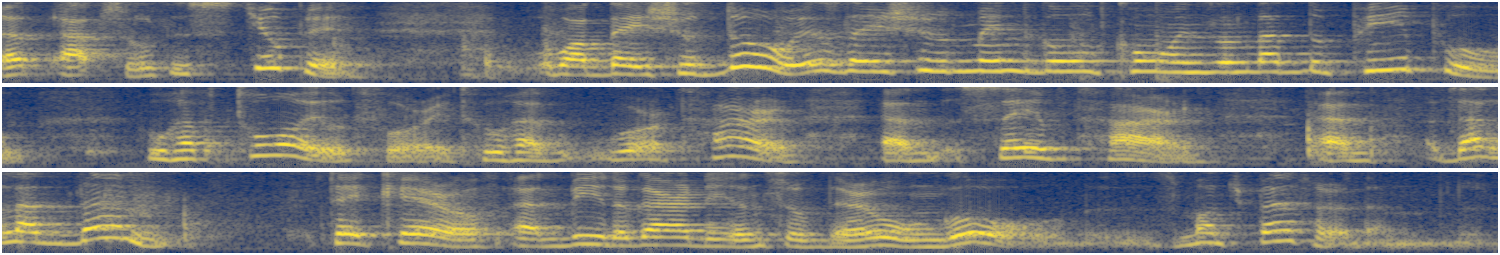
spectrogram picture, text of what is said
absolutely stupid what they should do is they should mint gold coins and let the people who have toiled for it, who have worked hard and saved hard, and that let them take care of and be the guardians of their own gold. It's much better than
